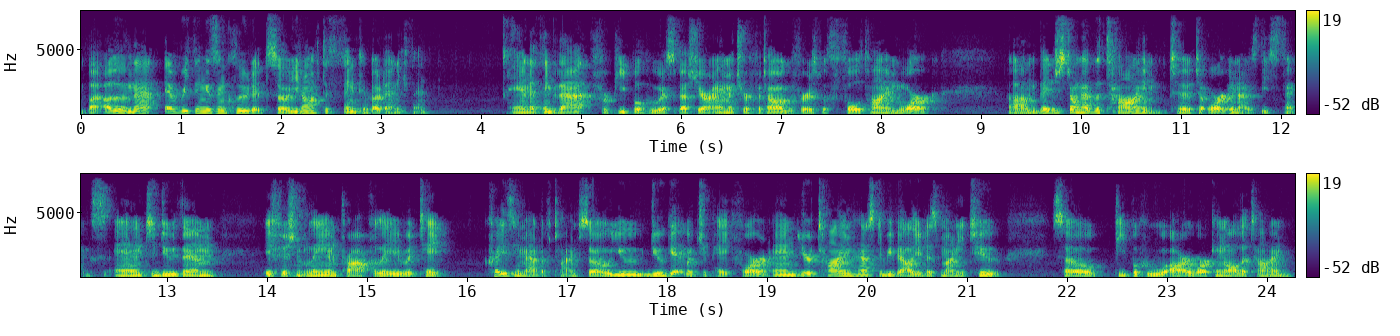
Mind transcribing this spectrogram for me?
But other than that, everything is included, so you don't have to think about anything. And I think that for people who, especially are amateur photographers with full time work, um, they just don't have the time to, to organize these things and to do them efficiently and properly would take crazy amount of time. So you do get what you pay for, and your time has to be valued as money too. So people who are working all the time,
